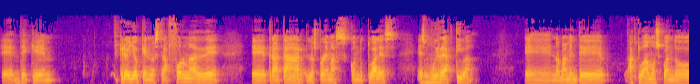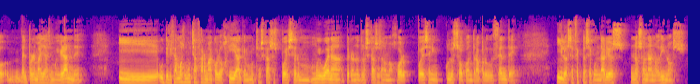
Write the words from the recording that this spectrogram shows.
eh, de que creo yo que nuestra forma de eh, tratar los problemas conductuales es muy reactiva. normalmente actuamos cuando el problema ya es muy grande y utilizamos mucha farmacología que en muchos casos puede ser muy buena, pero en otros casos a lo mejor puede ser incluso contraproducente y los efectos secundarios no son anodinos.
